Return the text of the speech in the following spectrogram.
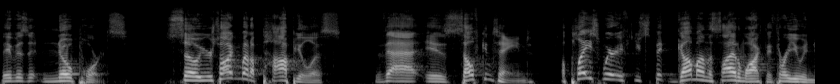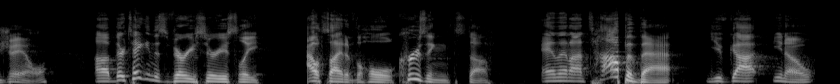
They visit no ports. So you're talking about a populace that is self contained, a place where if you spit gum on the sidewalk, they throw you in jail. Uh, they're taking this very seriously outside of the whole cruising stuff. And then on top of that, you've got, you know,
